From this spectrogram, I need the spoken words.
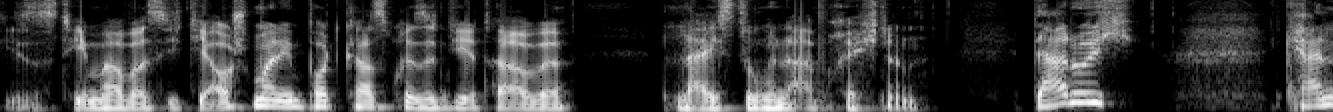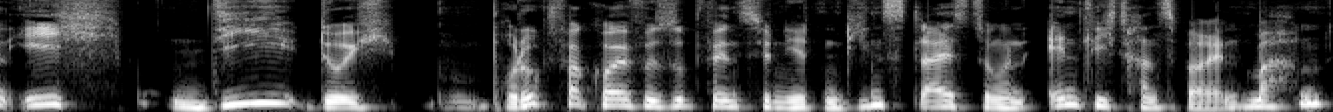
Dieses Thema, was ich dir auch schon mal im Podcast präsentiert habe, Leistungen abrechnen. Dadurch kann ich die durch Produktverkäufe subventionierten Dienstleistungen endlich transparent machen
